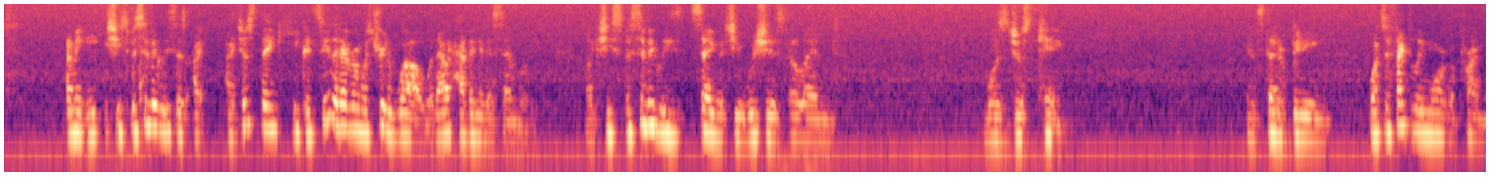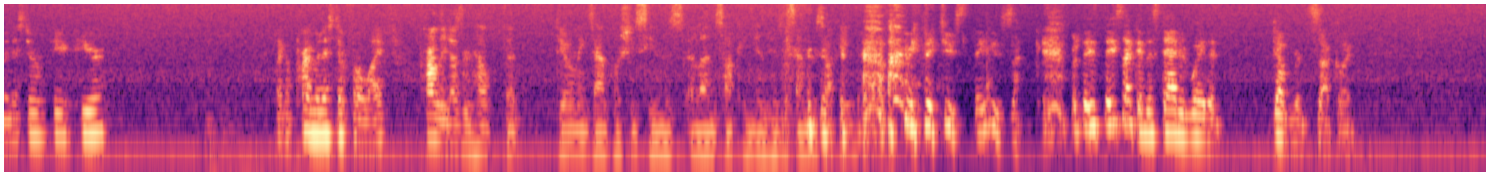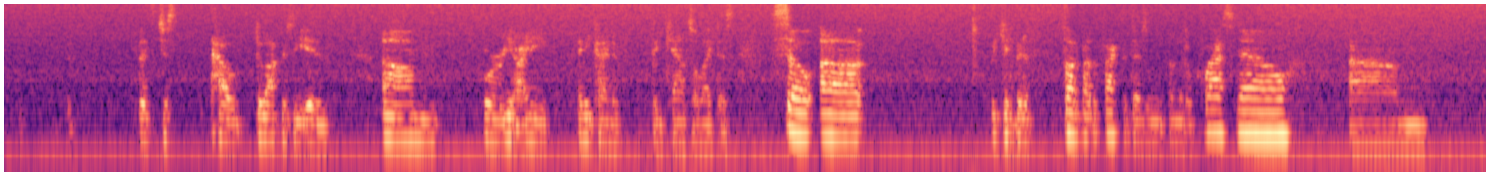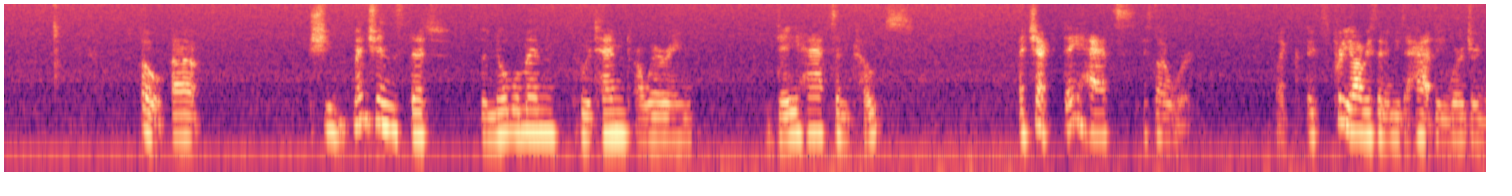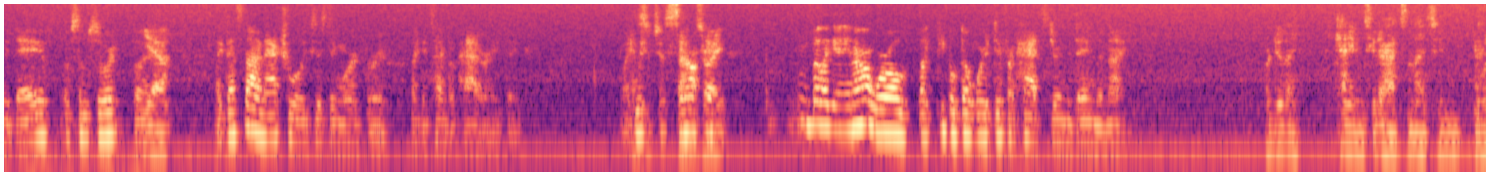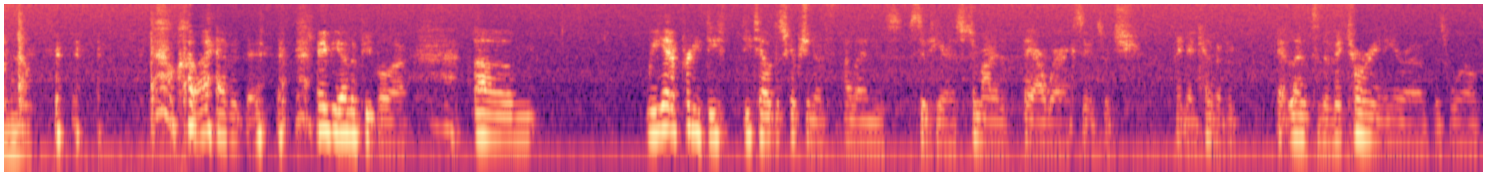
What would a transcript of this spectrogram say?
I mean, he, she specifically says, I, I just think he could see that everyone was treated well without having an assembly. Like, she's specifically saying that she wishes Elend was just king. Instead of being what's effectively more of a prime minister here. Like a prime minister for life. Probably doesn't help that the only example she's seen is Elend sucking and his assembly sucking. I mean, they do, they do suck. But they, they suck in the standard way that governments suck. Like, that's just how democracy is. Um, or, you know, any, any kind of big council like this. So, uh, we get a bit of thought about the fact that there's a, middle class now. Um, oh, uh, she mentions that the noblemen who attend are wearing day hats and coats. I checked. Day hats is not a word. Like it's pretty obvious that it means a hat that you wear during the day of, of some sort, but yeah. like that's not an actual existing word for like a type of hat or anything. Like Guess we- it just in our- sounds right. But like in our world, like people don't wear different hats during the day and the night. Or do they? Can't even see their hats at night, so you, wouldn't know. well, I haven't been. Maybe other people are. Um, we get a pretty de- detailed description of Elend's suit here. It's just a reminder that they are wearing suits, which again kind of it led to the Victorian era of this world.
